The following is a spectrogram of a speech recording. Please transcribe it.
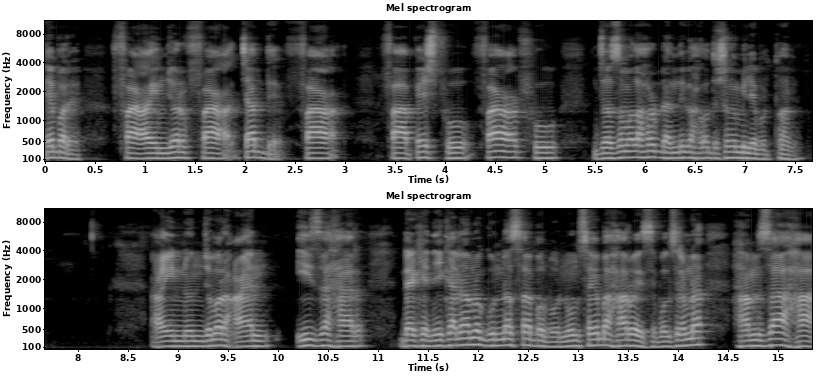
এরপরে, ফা ফা, চাপ দে, ফা ফা, পেশ, ফু, ফা, ফু, জজমালা হরফ ডান দিকে সঙ্গে মিলে পড়তে হবে। আইন নুন জবর আন ইজহার, দেখেন, এখানে আমরা গুন্না ছাড়া পড়ব। নুন সাহেব হা রয়েছে, বলছিলাম না, হামজা, হা।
